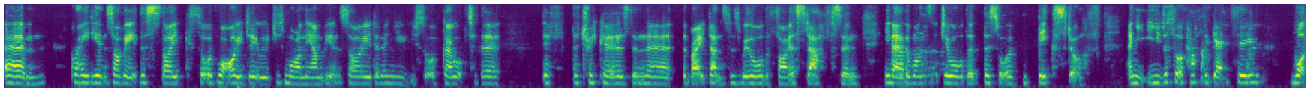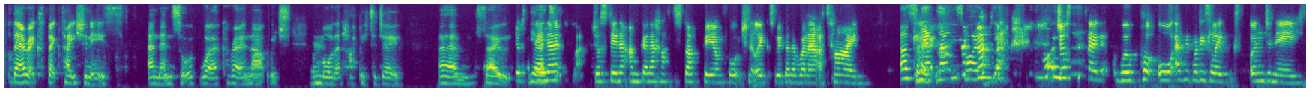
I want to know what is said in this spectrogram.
um, gradients of it. There's like sort of what I do, which is more on the ambient side, and then you, you sort of go up to the the, the trickers and the the break dancers with all the fire staffs and you know yeah. the ones that do all the the sort of big stuff and you, you just sort of have to get to what their expectation is and then sort of work around that which yeah. I'm more than happy to do um, so Justina, yeah, Justina, I'm going to have to stop you unfortunately because we're going to run out of time. Okay, so, that's fine. Just to say that we'll put all everybody's links underneath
